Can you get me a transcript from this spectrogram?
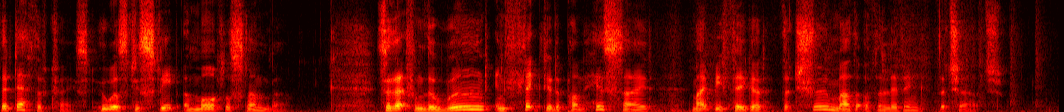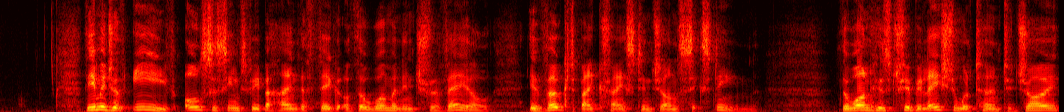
the death of Christ, who was to sleep a mortal slumber, so that from the wound inflicted upon his side might be figured the true mother of the living, the Church. The image of Eve also seems to be behind the figure of the woman in travail evoked by Christ in John 16, the one whose tribulation will turn to joy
